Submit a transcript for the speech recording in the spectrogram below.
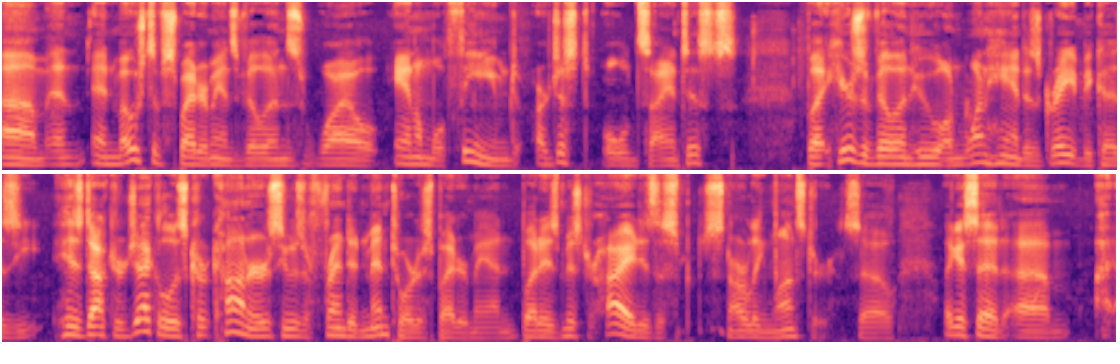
Um, and and most of Spider-Man's villains, while animal themed, are just old scientists. But here's a villain who, on one hand, is great because he, his Dr. Jekyll is Curt Connors, who is a friend and mentor to Spider Man, but his Mr. Hyde is a snarling monster. So, like I said, um, I,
